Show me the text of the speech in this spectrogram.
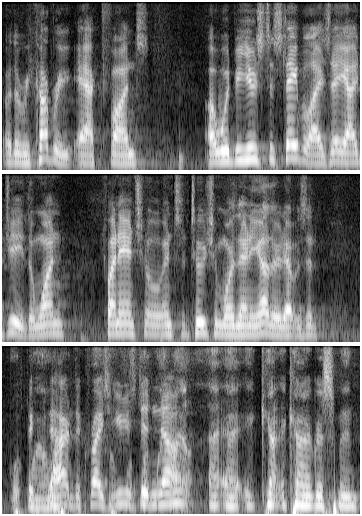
or the Recovery Act funds uh, would be used to stabilize AIG, the one financial institution more than any other that was at the Well, heart of the crisis. You just didn't know. Well, uh, uh, Congressman,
